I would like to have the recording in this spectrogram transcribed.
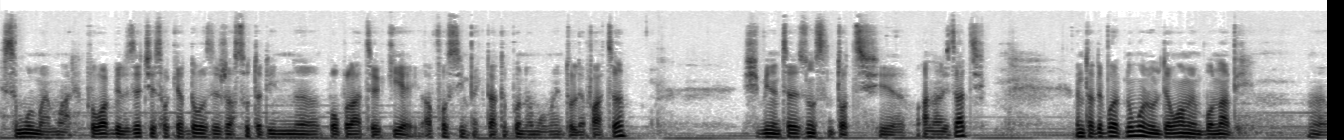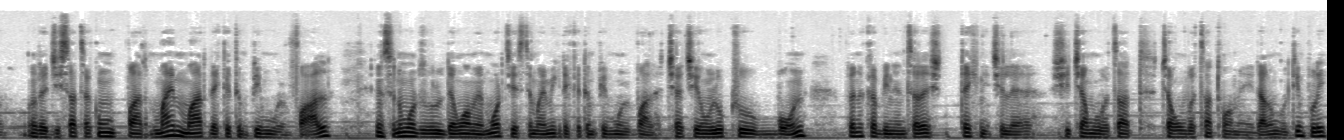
sunt mult mai mari. Probabil 10 sau chiar 20% din uh, populația UK a fost infectată până în momentul de față și bineînțeles nu sunt toți analizați, într-adevăr numărul de oameni bolnavi înregistrați acum par mai mari decât în primul val, însă numărul de oameni morți este mai mic decât în primul val, ceea ce e un lucru bun, pentru că, bineînțeles, tehnicile și ce am învățat, ce au învățat oamenii de-a lungul timpului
